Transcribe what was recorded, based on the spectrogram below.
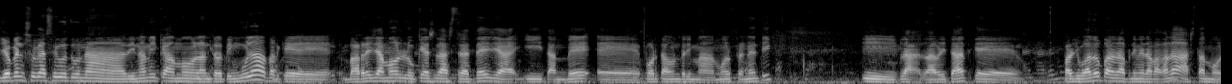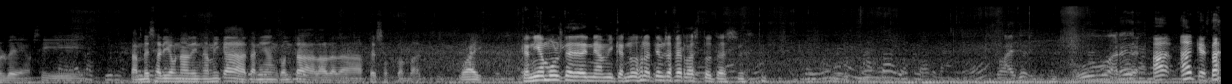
jo penso que ha sigut una dinàmica molt entretinguda perquè barreja molt el que és l'estratègia i també eh, porta un ritme molt frenètic i clar, la veritat que per jugar-ho per la primera vegada ha estat molt bé, o sigui, també seria una dinàmica a tenir en compte a l'hora de fer soft combat. Guai. Que n'hi ha moltes dinàmiques, no dona temps a fer-les totes. Ah, ah, que está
